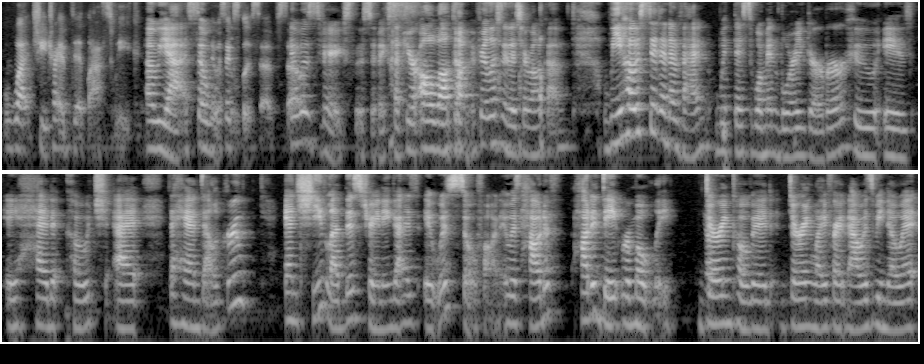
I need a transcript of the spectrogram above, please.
what She Tribe did last week. Oh yeah, so It was exclusive. So It was very exclusive, except you're all welcome. If you're listening to this, you're welcome. We hosted an event with this woman, Lori Gerber, who is a head coach at the Handel Group. And she led this training, guys. It was so fun. It was how to how to date remotely during COVID, during life right now as we know it,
